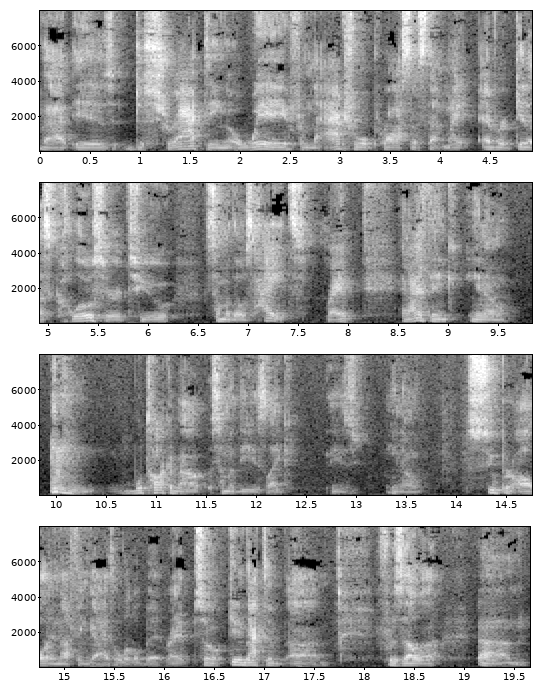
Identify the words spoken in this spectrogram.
that is distracting away from the actual process that might ever get us closer to some of those heights, right? And I think, you know, we'll talk about some of these like these, you know, super all or nothing guys a little bit, right? So getting back to uh, Frisella, um,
